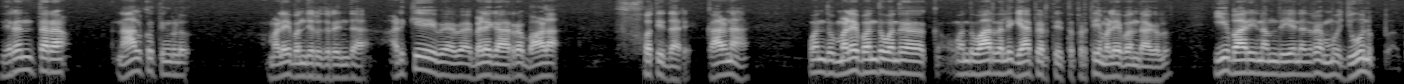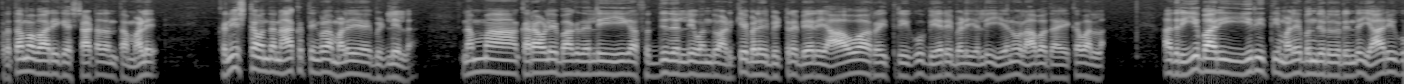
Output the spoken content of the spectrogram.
ನಿರಂತರ ನಾಲ್ಕು ತಿಂಗಳು ಮಳೆ ಬಂದಿರುವುದರಿಂದ ಅಡಿಕೆ ಬೆಳೆಗಾರರು ಭಾಳ ಸೋತಿದ್ದಾರೆ. ಕಾರಣ ಒಂದು ಮಳೆ ಬಂದು ಒಂದು ಒಂದು ವಾರದಲ್ಲಿ ಗ್ಯಾಪ್ ಇರ್ತಿತ್ತು ಪ್ರತಿ ಮಳೆ ಬಂದಾಗಲೂ. ಈ ಬಾರಿ ನಮ್ಮದು ಏನಂದರೆ ಮು, ಜೂನ್ ಪ್ರಥಮ ಬಾರಿಗೆ ಸ್ಟಾರ್ಟ್ ಆದಂಥ ಮಳೆ ಕನಿಷ್ಠ ಒಂದು ನಾಲ್ಕು ತಿಂಗಳ ಮಳೆ ಬಿಡಲಿಲ್ಲ. ನಮ್ಮ ಕರಾವಳಿ ಭಾಗದಲ್ಲಿ ಈಗ ಸದ್ಯದಲ್ಲಿ ಒಂದು ಅಡಿಕೆ ಬೆಳೆ ಬಿಟ್ಟರೆ ಬೇರೆ ಯಾವ ರೈತರಿಗೂ ಬೇರೆ ಬೆಳೆಯಲ್ಲಿ ಏನೂ ಲಾಭದಾಯಕವಲ್ಲ. ಆದರೆ ಈ ಬಾರಿ ಈ ರೀತಿ ಮಳೆ ಬಂದಿರೋದ್ರಿಂದ ಯಾರಿಗೂ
